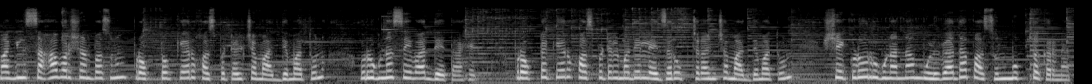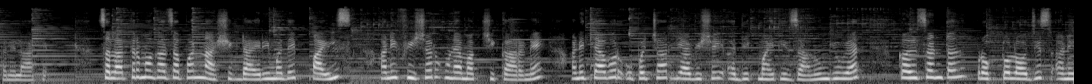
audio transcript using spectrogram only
मागील सहा वर्षांपासून प्रोक्टोकेअर हॉस्पिटलच्या माध्यमातून रुग्णसेवा देत आहेत. प्रोक्टोकेअर हॉस्पिटलमध्ये लेझर उपचारांच्या माध्यमातून शेकडो रुग्णांना मूळव्याधापासून मुक्त करण्यात आलेलं आहे. चला तर मग आज आपण नाशिक डायरीमध्ये पाईल्स आणि फिशर होण्यामागची कारणे आणि त्यावर उपचार याविषयी अधिक माहिती जाणून घेऊयात. कन्सल्टंट प्रोक्टोलॉजिस्ट आणि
